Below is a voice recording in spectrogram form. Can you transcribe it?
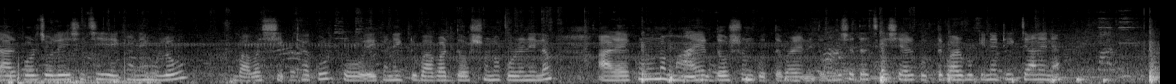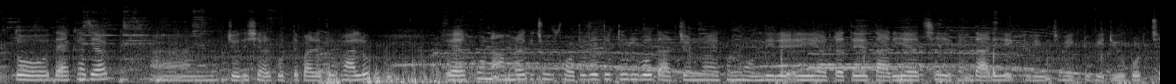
তারপর চলে এসেছি এখানে হলো বাবার শিব ঠাকুর। তো এখানে একটু বাবার দর্শনও করে নিলাম। আর এখনও না মায়ের দর্শন করতে পারেনি। তোমাদের সাথে আজকে শেয়ার করতে পারব কিনা ঠিক জানি না। তো দেখা যাক যদি শেয়ার করতে পারে তো ভালো। তো এখন আমরা কিছু ফটো টটো তুলবো, তার জন্য এখন মন্দিরে এরিয়াটাতে দাঁড়িয়ে আছি। এখানে দাঁড়িয়ে একটু রিমঝিমে একটু ভিডিও করছে।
